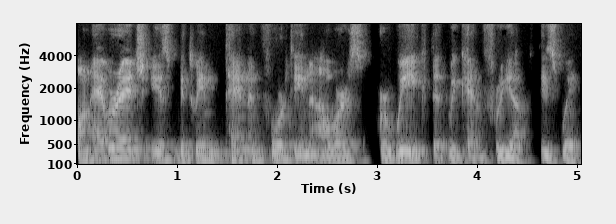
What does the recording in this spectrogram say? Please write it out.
On average, is between 10 and 14 hours per week that we can free up this way.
